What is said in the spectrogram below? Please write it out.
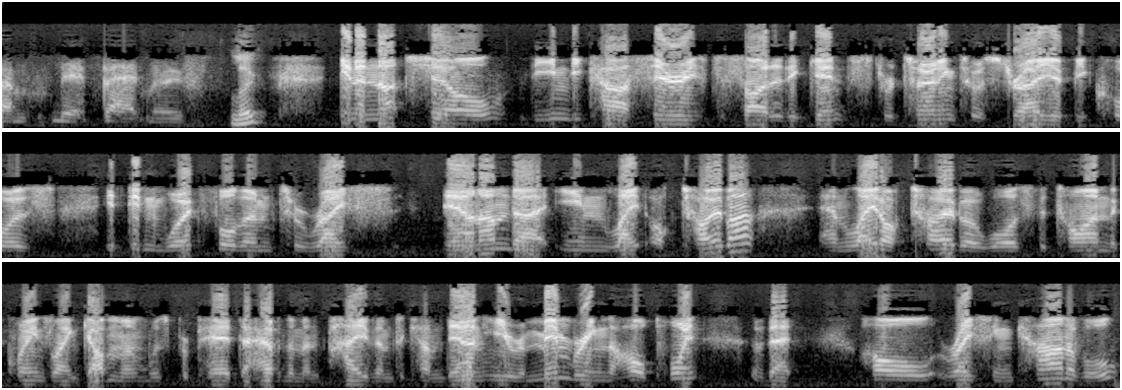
um, yeah, bad move. Luke? In a nutshell, the IndyCar series decided against returning to Australia because it didn't work for them to race down under in late October, and late October was the time the Queensland government was prepared to have them and pay them to come down here, remembering the whole point of that whole racing carnival,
